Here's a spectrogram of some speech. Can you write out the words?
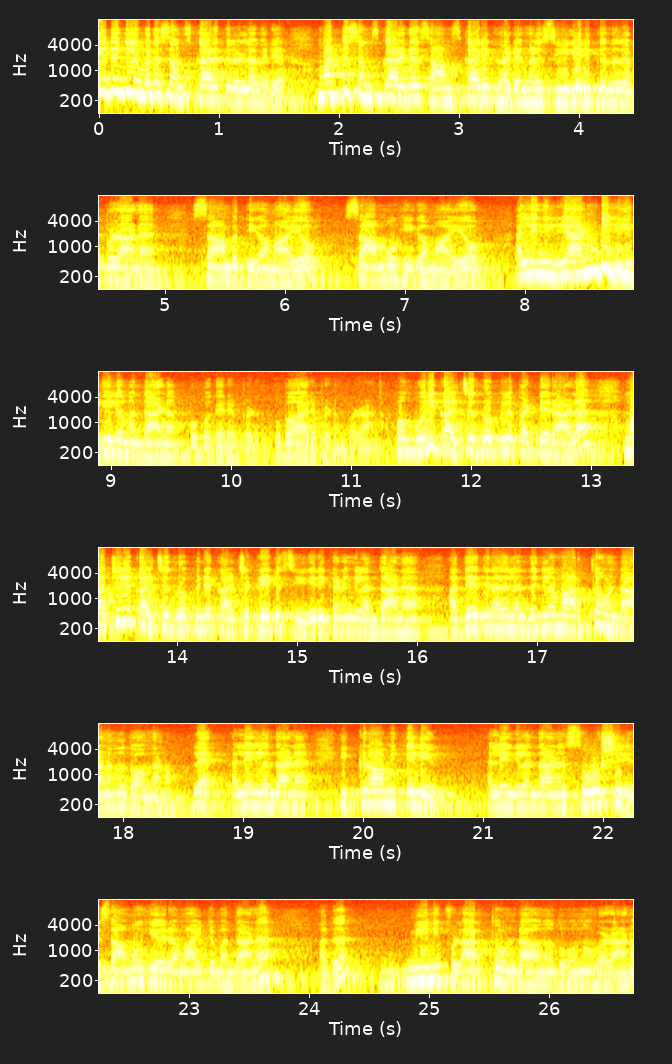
ഏതെങ്കിലും ഒരു സംസ്കാരത്തിലുള്ളവർ മറ്റു സംസ്കാരയുടെ സാംസ്കാരിക ഘടകങ്ങൾ സ്വീകരിക്കുന്നത് എപ്പോഴാണ്? സാമ്പത്തികമായോ സാമൂഹികമായോ അല്ലെങ്കിൽ രണ്ട് രീതിയിലും എന്താണ് ഉപകാരപ്പെടും ഉപകാരപ്പെടുമ്പോഴാണ്. അപ്പം ഒരു കൾച്ചർ ഗ്രൂപ്പിൽ പെട്ട ഒരാൾ മറ്റൊരു കൾച്ചർ ഗ്രൂപ്പിന്റെ കൾച്ചർ ട്രേറ്റ് സ്വീകരിക്കണമെങ്കിൽ എന്താണ്? അദ്ദേഹത്തിന് അതിൽ എന്തെങ്കിലും അർത്ഥം ഉണ്ടാണെന്ന് തോന്നണം അല്ലേ? അല്ലെങ്കിൽ എന്താണ്? ഇക്കണോമിക്കലി അല്ലെങ്കിൽ എന്താണ്? സോഷ്യലി സാമൂഹികപരമായിട്ടും എന്താണ്? അത് മീനിങ് ഫുൾ അർത്ഥം ഉണ്ടാകുന്ന തോന്നുമ്പോഴാണ്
